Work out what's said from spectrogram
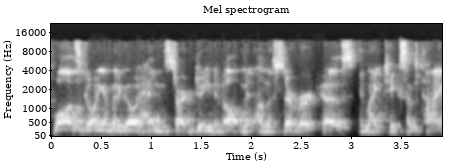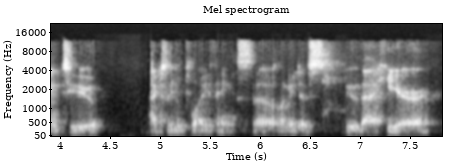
while it's going, I'm going to go ahead and start doing development on the server because it might take some time to actually deploy things. So let me just do that here.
